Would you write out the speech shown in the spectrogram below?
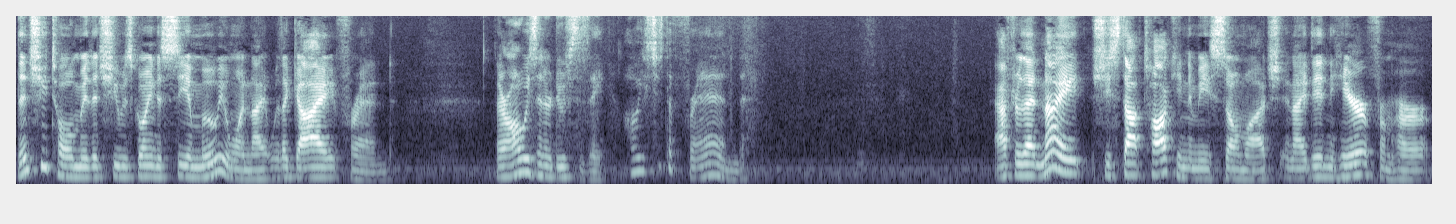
Then she told me that she was going to see a movie one night with a guy friend. They're always introduced as a, oh, he's just a friend. After that night, she stopped talking to me so much, and I didn't hear from her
